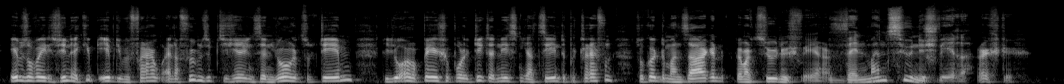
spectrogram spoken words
Ebenso wenig Sinn ergibt eben die Befragung einer 75-jährigen Seniorin zu Themen, die die europäische Politik der nächsten Jahrzehnte betreffen, so könnte man sagen, wenn man zynisch wäre. Wenn man zynisch wäre. Richtig.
